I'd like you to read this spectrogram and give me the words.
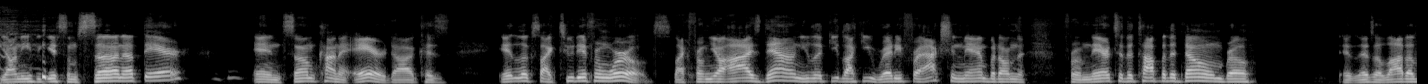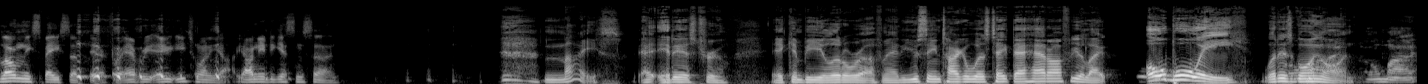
Y'all need to get some sun up there and some kind of air, dog, because it looks like two different worlds. Like from your eyes down, you look you like you ready for action, man. But on the from there to the top of the dome, bro, it, there's a lot of lonely space up there for every each one of y'all. Y'all need to get some sun. Nice. It is true. It can be a little rough, man. You seen Tiger Woods take that hat off? You're like, oh boy, what is oh going my. on? Oh my.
